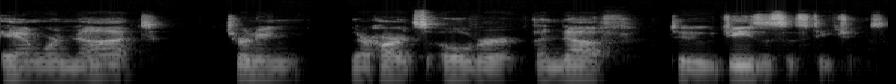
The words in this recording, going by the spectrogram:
and were not turning their hearts over enough to Jesus's teachings.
